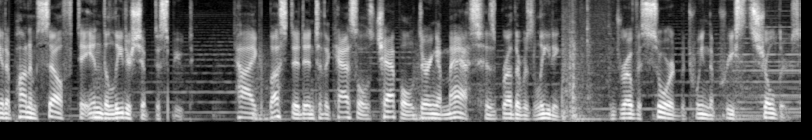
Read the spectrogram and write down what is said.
it upon himself to end the leadership dispute, Tig busted into the castle's chapel during a mass his brother was leading and drove his sword between the priest's shoulders,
